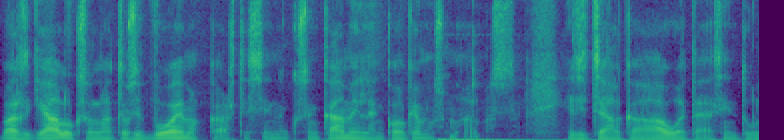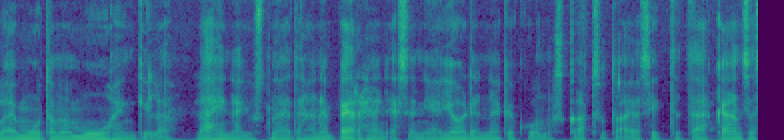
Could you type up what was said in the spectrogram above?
varsinkin aluksi ollaan tosi voimakkaasti siinä kun sen Camillen kokemusmaailmassa. Ja sitten se alkaa aueta ja siinä tulee muutama muu henkilö, lähinnä just näitä hänen perheenjäseniä, joiden näkökulmasta katsotaan. Ja sitten tämä Kansas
